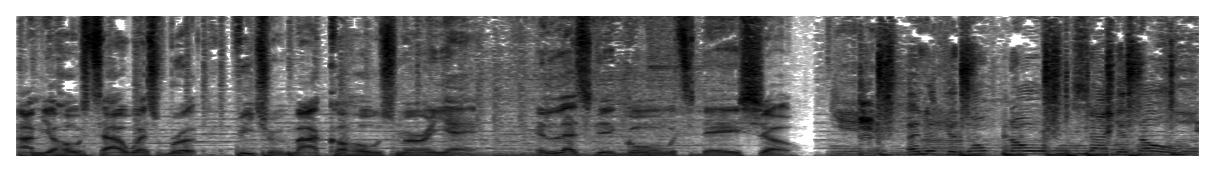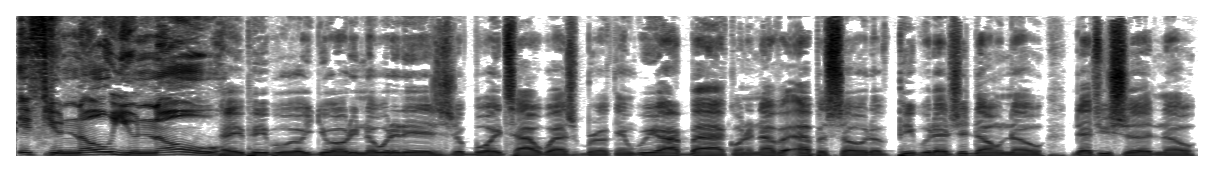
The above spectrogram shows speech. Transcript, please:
I'm your host, Ty Westbrook, featuring my co host, Marianne. And let's get going with today's show. Yeah. And if you don't know, now you know. If you know, you know. Hey, people, you already know what it is. Your boy Ty Westbrook, and we are back on another episode of People That You Don't Know That You Should Know.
